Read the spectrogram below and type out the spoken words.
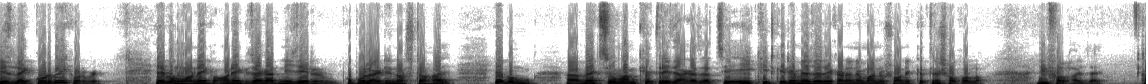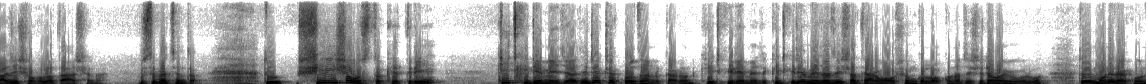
ডিসলাইক করবেই করবে। এবং অনেক অনেক জায়গার নিজের পপুলারিটি নষ্ট হয় এবং ম্যাক্সিমাম ক্ষেত্রে দেখা যাচ্ছে এই খিটখিটে মেজাজের কারণে মানুষ অনেক ক্ষেত্রে সফল, বিফল হয়ে যায়। কাজে সফলতা আসে না। বুঝতে পারছেন তো? তো সেই সমস্ত ক্ষেত্রে খিটখিটে মেজাজ, এটা একটা প্রধান কারণ, খিটখিটে মেজাজ। খিটখিটে মেজাজের সাথে আরও অসংখ্য লক্ষণ আছে, সেটাও আমি বলব। তবে মনে রাখুন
